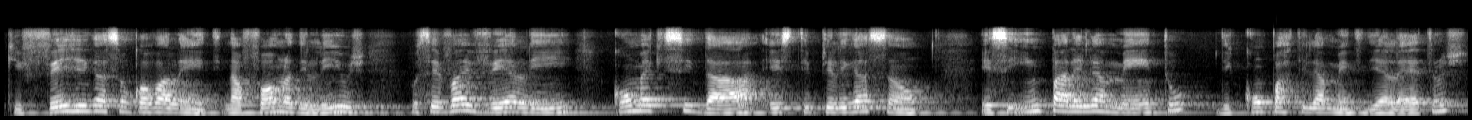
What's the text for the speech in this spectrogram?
que fez ligação covalente na fórmula de Lewis, você vai ver ali como é que se dá esse tipo de ligação, esse emparelhamento de compartilhamento de elétrons,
